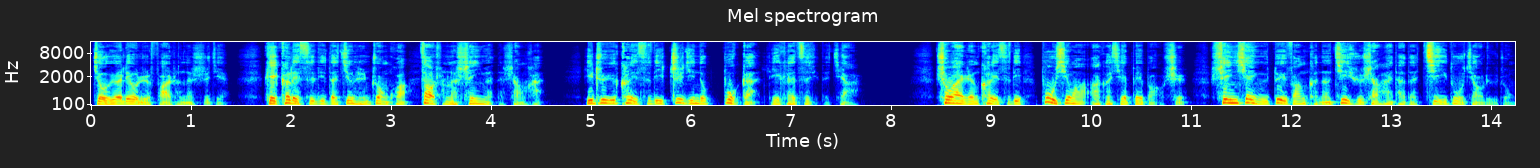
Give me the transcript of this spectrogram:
九月六日发生的事件给克里斯蒂的精神状况造成了深远的伤害，以至于克里斯蒂至今都不敢离开自己的家。受害人克里斯蒂不希望阿克谢被保释，深陷于对方可能继续伤害他的极度焦虑中。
